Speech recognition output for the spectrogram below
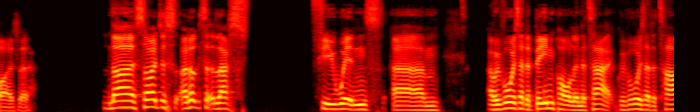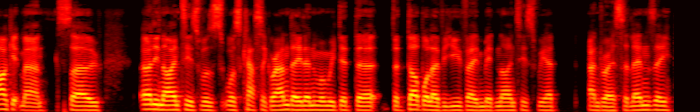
as a no. So I just I looked at the last few wins, um, and we've always had a beanpole in attack. We've always had a target man. So early '90s was was Casagrande. Then when we did the the double over Juve mid '90s, we had Andrea Silenzi,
